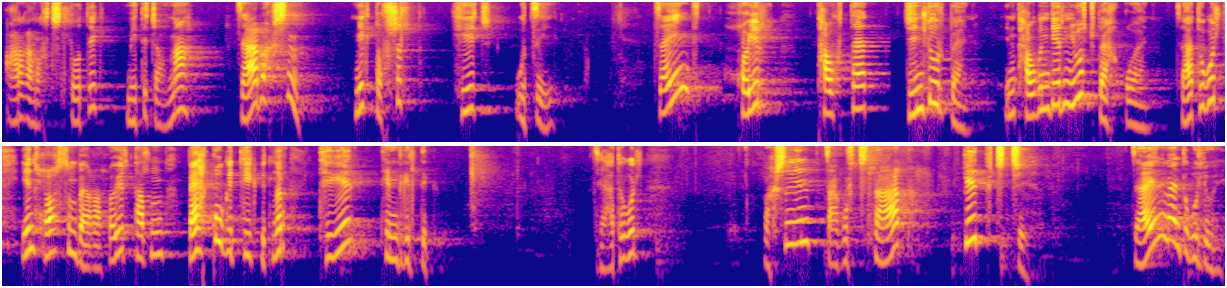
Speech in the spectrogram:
арга аргачлалуудыг мэдэж авнаа. За багш нь нэг туршилт хийж үзье. За энд хоёр тавхтай жинлүүр байна. Энэ тавган дээр нь юу ч байхгүй байна. За тэгвэл энэ хоосон байгаа хоёр тал нь байхгүй гэдгийг бид нар тэгээр тэмдэглэдэг. За тэгвэл багш нь энэ загварчлаад гэд биччихье. За энэ маань тэгвэл юу вэ?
